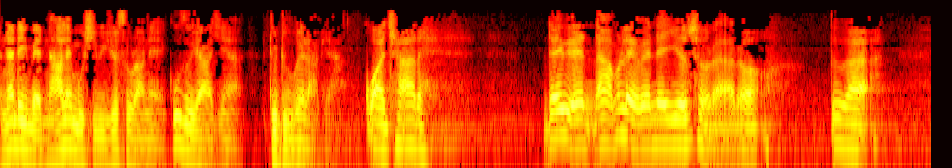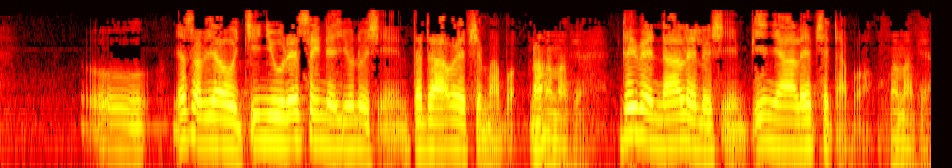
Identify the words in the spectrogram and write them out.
အနက်ဒိဗ္ဗေနားလည်မှုရှိပြီးရွတ်ဆိုတာနဲ့ကုသိုလ်ရခြင်းအတူတူပဲလားဗျာကွာခြားတယ် ဒါပေမဲ့နားမလဲပဲနဲ့ရွတ်ဆိုတာတော့သူကဟိုမြတ်စွာဘုရားကိုကြည်ညိုတဲ့စိတ်နဲ့ရွတ်လို့ရှိရင်တရားပဲဖြစ်မှာပေါ့နော်မှန်ပါဗျာအဓိပ္ပာယ်နားလည်လို့ရှိရင်ပညာလည်းဖြစ်တာပေါ့မှန်ပါဗျာ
